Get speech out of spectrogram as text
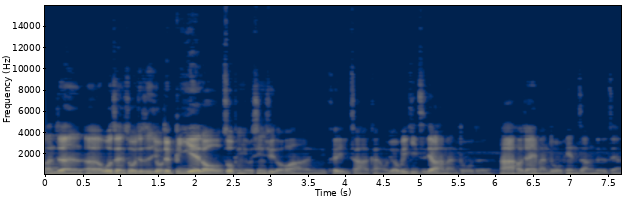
反正呃，我只能说，就是有对 BL 作品有兴趣的话，你可以查查看。我觉得 Wiki 资料还蛮多的，他好像也蛮多篇章的这样。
